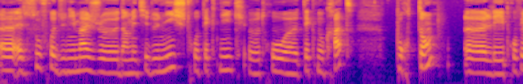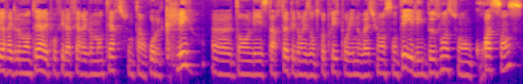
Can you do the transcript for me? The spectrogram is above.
Euh, elle souffre d'une image euh, d'un métier de niche trop technique, euh, trop technocrate. Pourtant, les profils réglementaires, les profils affaires réglementaires sont un rôle clé dans les startups et dans les entreprises pour l'innovation en santé et les besoins sont en croissance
